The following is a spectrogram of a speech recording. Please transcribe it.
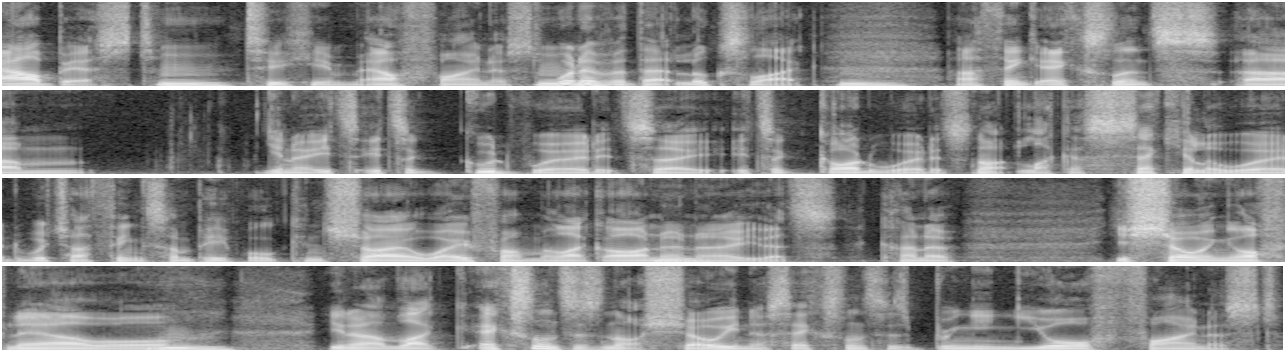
our best hmm. to Him, our finest, whatever hmm. that looks like. Hmm. I think excellence. Um, you know, it's it's a good word. It's a it's a God word. It's not like a secular word, which I think some people can shy away from. Like, oh no, no, that's kind of you're showing off now, or you know, I'm like excellence is not showiness. Excellence is bringing your finest.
